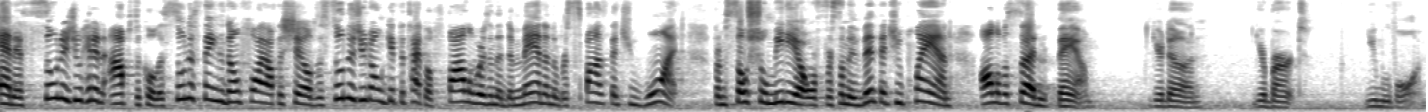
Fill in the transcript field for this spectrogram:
And as soon as you hit an obstacle, as soon as things don't fly off the shelves, as soon as you don't get the type of followers and the demand and the response that you want from social media or for some event that you planned, all of a sudden, bam, you're done. You're burnt. You move on.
